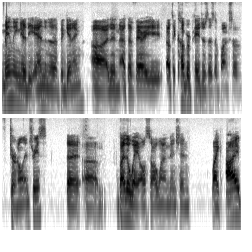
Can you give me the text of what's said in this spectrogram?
mainly near the end and at the beginning. Uh, and then at the very at the cover pages, there's a bunch of journal entries. That, um, by the way, also I want to mention, like I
